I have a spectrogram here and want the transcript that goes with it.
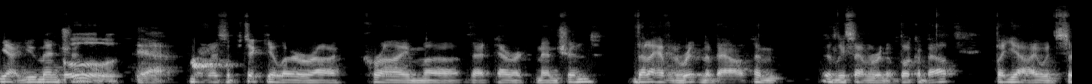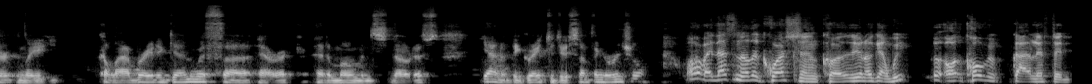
yeah. You mentioned. Ooh. Yeah, there's a particular uh, crime uh, that Eric mentioned that I haven't written about. I'm, at least I haven't written a book about. But yeah, I would certainly collaborate again with uh, Eric at a moment's notice. Yeah, and it'd be great to do something original. All right, that's another question because you know, again, we uh, Oh, COVID got lifted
